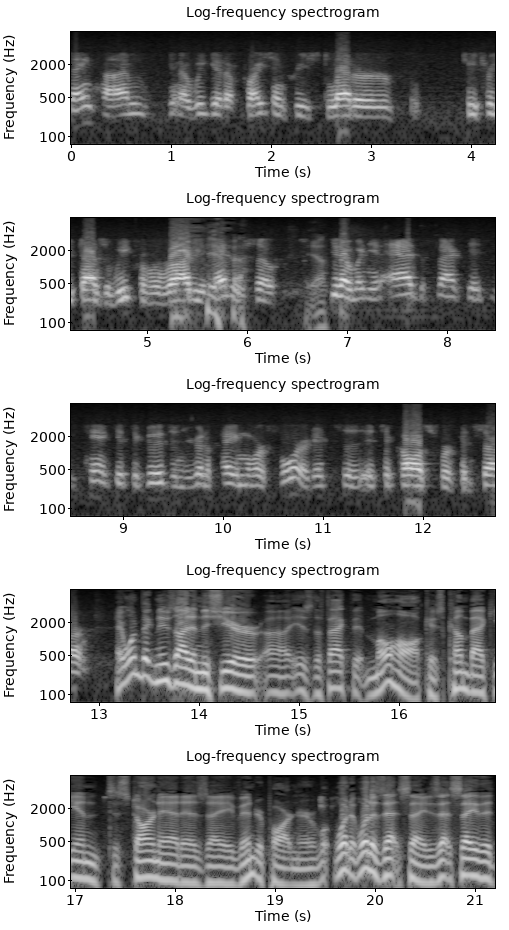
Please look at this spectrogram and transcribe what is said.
same time, you know, we get a price increase letter two, three times a week from a variety of Yeah. vendors. So, Yeah. you know, when you add the fact that can't get the goods and you're going to pay more for it, it's a, it's a cause for concern. Hey, one big news item this year uh, is the fact that Mohawk has come back in to StarNet as a vendor partner. What, what what does that say? Does that say that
